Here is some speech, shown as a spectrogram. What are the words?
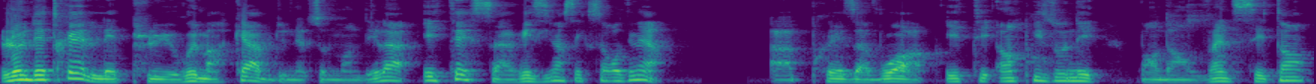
L'un des traits les plus remarquables de Nelson Mandela était sa résilience extraordinaire. Après avoir été emprisonné pendant 27 ans,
